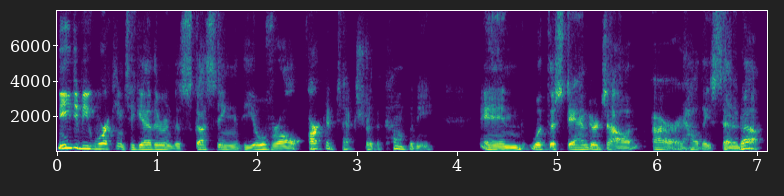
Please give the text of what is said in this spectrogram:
need to be working together and discussing the overall architecture of the company and what the standards out are and how they set it up.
